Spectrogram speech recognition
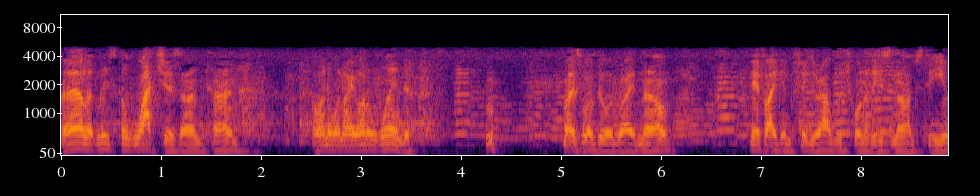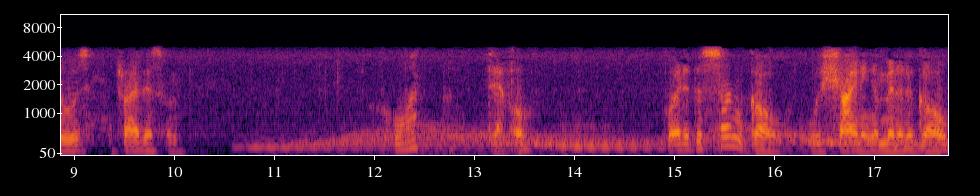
Well, at least the watch is on time. I wonder when I ought to wind it. Might as well do it right now. If I can figure out which one of these knobs to use. Try this one. What the devil? Where did the sun go? It was shining a minute ago.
